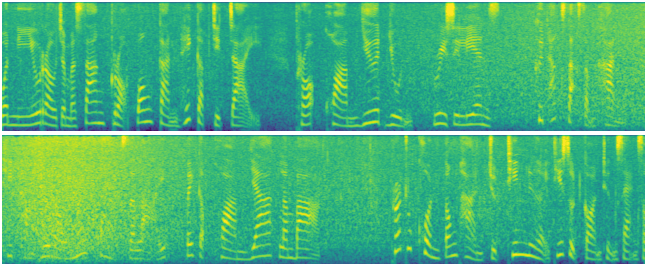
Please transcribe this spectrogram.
วันนี้เราจะมาสร้างเกราะป้องกันให้กับจิตใจ เพราะความยืดหยุ่น resilience คือทักษะสำคัญที่ทำให้เราไม่ สลายไปกับความยากลำบาก เพราะทุกคนต้องผ่านจุดที่เหนื่อยที่สุดก่อนถึงแสงส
